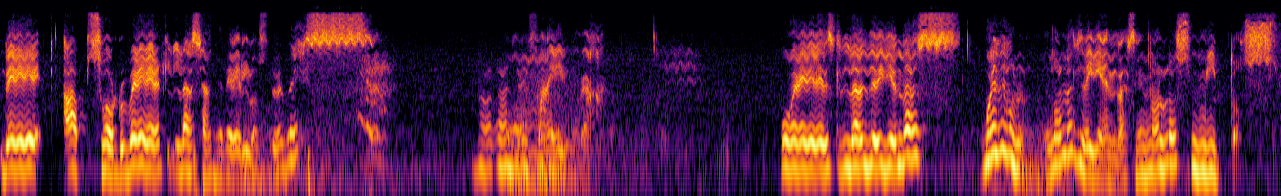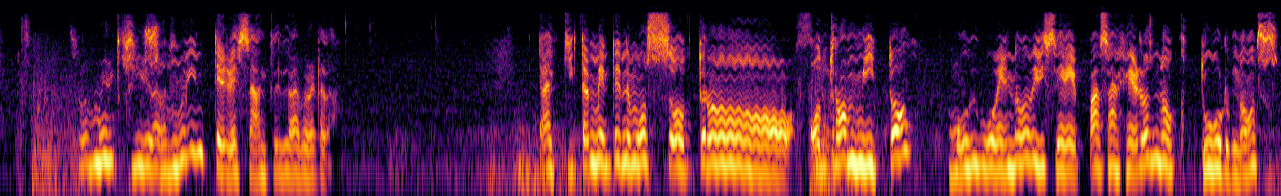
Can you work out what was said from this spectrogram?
de absorber la sangre de los bebés. No Oh eso. my God. Pues las leyendas, bueno, no las leyendas, sino los mitos. Son muy chidos. Son muy interesantes, la verdad. Aquí también tenemos otro, otro mito muy bueno. Dice pasajeros nocturnos.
